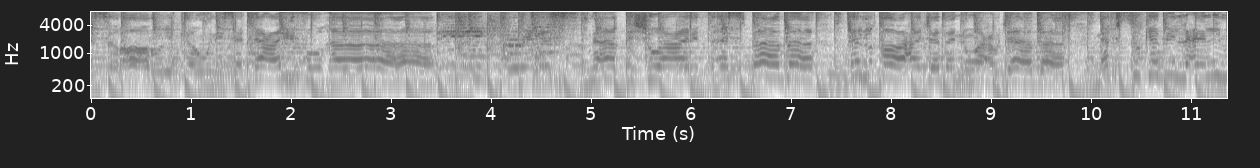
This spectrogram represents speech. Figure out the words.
أسرار الكون ستعرفها. ناقش واعرف أسبابا. تلقى عجبا وعجابا. نفسك بالعلم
